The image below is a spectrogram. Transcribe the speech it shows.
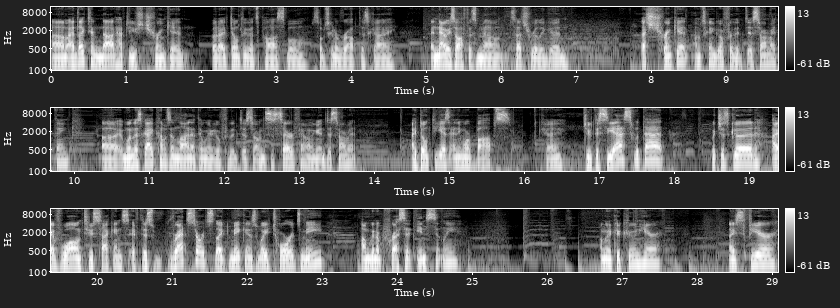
Um, I'd like to not have to use Trinket, but I don't think that's possible. So I'm just gonna rob this guy. And now he's off his mount, so that's really good. That's Trinket. I'm just gonna go for the disarm, I think. Uh, when this guy comes in line, I think I'm gonna go for the disarm. This is Seraphim. I'm gonna disarm it. I don't think he has any more bops. Okay. Juke the CS with that, which is good. I have wall in two seconds. If this ret starts like making his way towards me, I'm gonna press it instantly. I'm gonna cocoon here. Nice fear.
